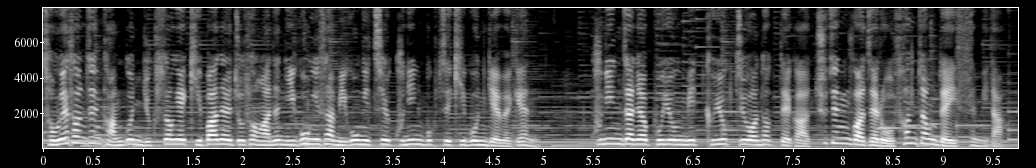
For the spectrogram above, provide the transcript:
정해선진 강군 육성의 기반을 조성하는 2023-2027 군인복지 기본계획엔 군인 자녀 보육 및 교육 지원 확대가 추진 과제로 선정돼 있습니다.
